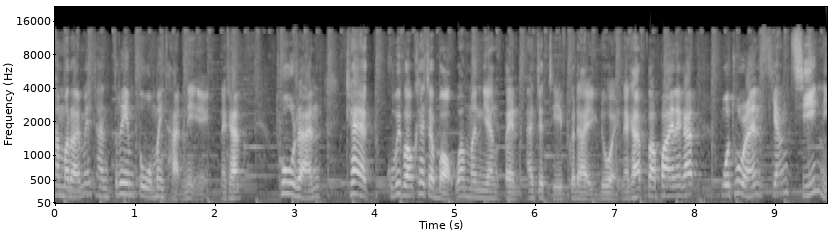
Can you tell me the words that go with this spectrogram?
ทำอะไรไม่ทันเตรียมตัวไม่ทันนี่เองนะครับทู่รันแค่ครูพี่ป๊อปแค่จะบอกว่ามันยังเป็น adjective ก็ได้อีกด้วยนะครับ ต่อไปนะครับ我突然想起你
